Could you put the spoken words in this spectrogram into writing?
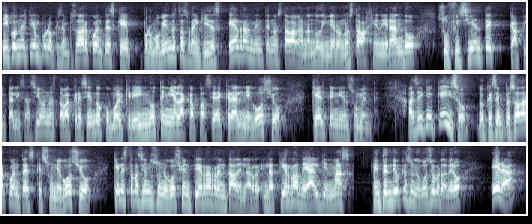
Y con el tiempo lo que se empezó a dar cuenta es que promoviendo estas franquicias, él realmente no estaba ganando dinero, no estaba generando suficiente capitalización, no estaba creciendo como él quería y no tenía la capacidad de crear el negocio que él tenía en su mente. Así que, ¿qué hizo? Lo que se empezó a dar cuenta es que su negocio, que él estaba haciendo su negocio en tierra rentada, en la, en la tierra de alguien más, entendió que su negocio verdadero era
